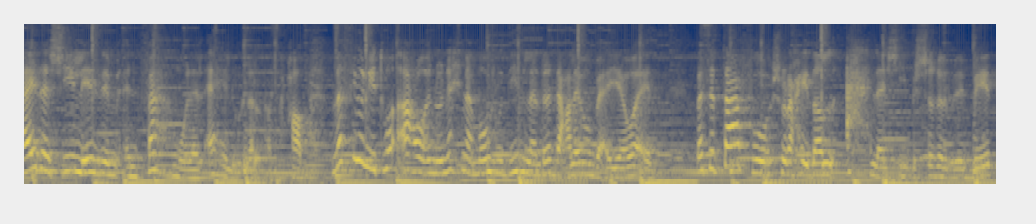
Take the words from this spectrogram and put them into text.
هيدا الشيء لازم نفهمه للأهل وللأصحاب. ما فيهم يتوقعوا إنه نحن موجودين لنرد عليهم بأي وقت. بس بتعرفوا شو رح يضل أحلى شيء بالشغل بالبيت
